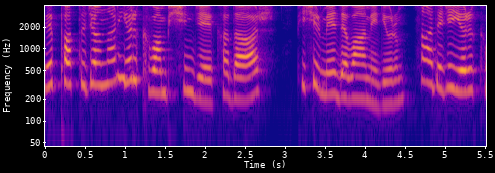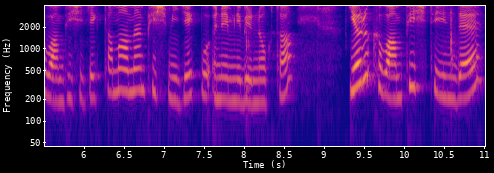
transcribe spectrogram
Ve patlıcanlar yarı kıvam pişinceye kadar pişirmeye devam ediyorum. Sadece yarı kıvam pişecek, tamamen pişmeyecek. Bu önemli bir nokta. Yarı kıvam piştiğinde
